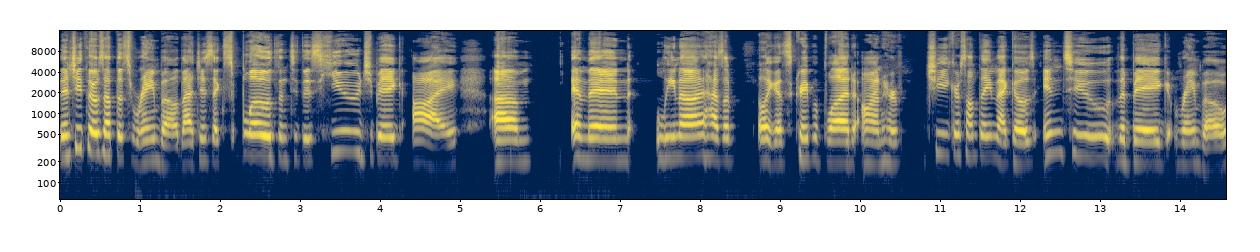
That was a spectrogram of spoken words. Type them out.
Then she throws up this rainbow that just explodes into this huge big eye. Um, and then Lena has a like a scrape of blood on her cheek or something that goes into the big rainbow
